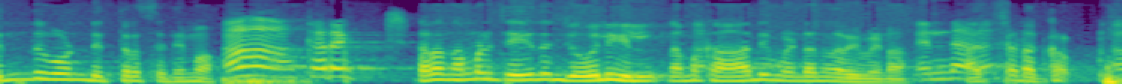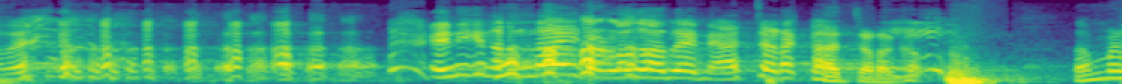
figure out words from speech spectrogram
എന്തുകൊണ്ട് ഇത്ര സിനിമ? കാരണം നമ്മൾ ചെയ്ത ജോലിയിൽ നമുക്ക് ആദ്യം വേണ്ടെന്ന് അറിയണ അച്ചടക്കം. എനിക്ക് നന്നായിട്ടുള്ളതും അത് തന്നെ അച്ചടക്കം. അച്ചടക്കം. നമ്മൾ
